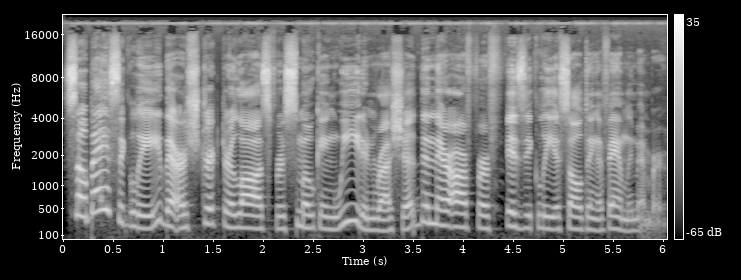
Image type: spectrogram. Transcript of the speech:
So basically, there are stricter laws for smoking weed in Russia than there are for physically assaulting a family member.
